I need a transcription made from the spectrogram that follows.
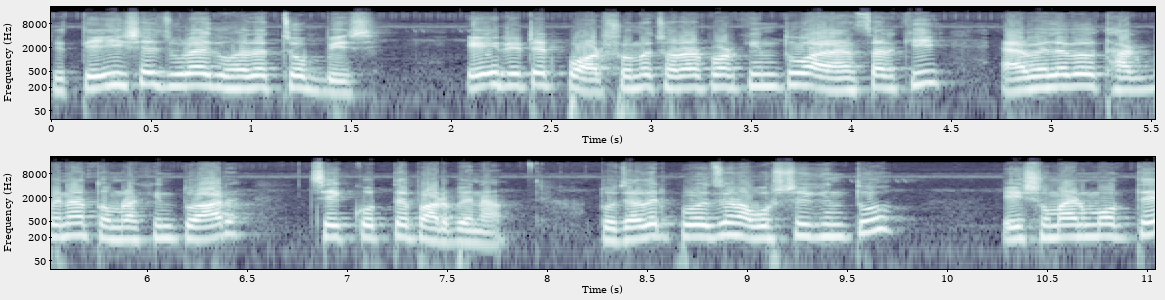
যে তেইশে জুলাই দু হাজার চব্বিশ, এই ডেটের পর, সন্ধ্যা ছটার পর কিন্তু আর অ্যান্সার কি অ্যাভেলেবেল থাকবে না, তোমরা কিন্তু আর চেক করতে পারবে না। তো যাদের প্রয়োজন অবশ্যই কিন্তু এই সময়ের মধ্যে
